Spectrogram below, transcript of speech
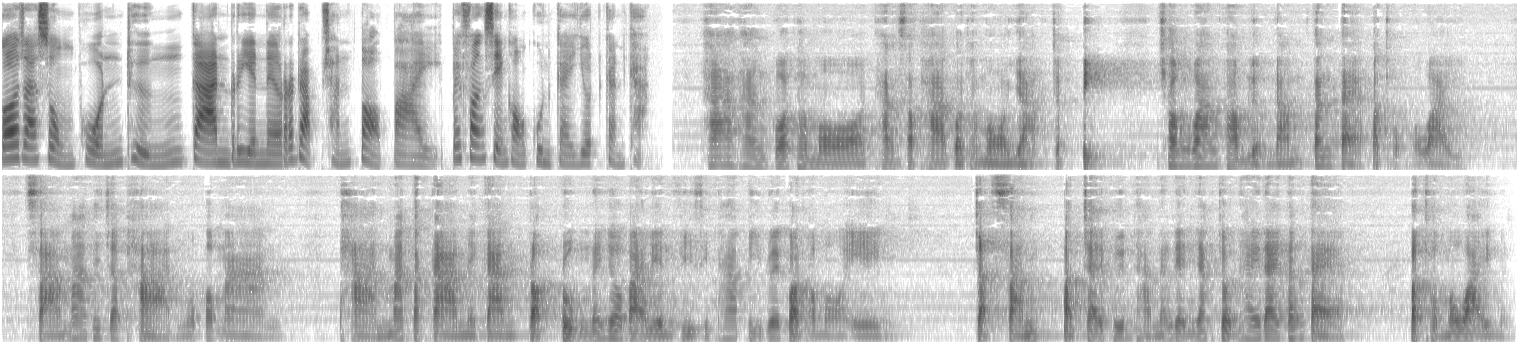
ก็จะส่งผลถึงการเรียนในระดับชั้นต่อไป ไปฟังเสียงของคุณไกยศกันค่ะ ถ้าทางกทม ทางสภากทม อยากจะปิดช่องว่างความเหลื่อมล้ำตั้งแต่ปฐมวัย สามารถที่จะผ่านงบประมาณ ผ่านมาตรการในการปรับปรุงนโยบายเรียนฟรี 15 ปีด้วยกทมเอง จัดสรรปัจจัยพื้นฐานนักเรียนยากจนให้ได้ตั้งแต่ปฐมวัยเหมือน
